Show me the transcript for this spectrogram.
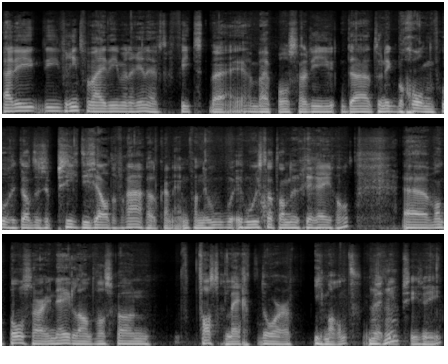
ja die, die vriend van mij die me erin heeft gefietst bij, bij Polestar, die, daar, toen ik begon, vroeg ik dat dus precies diezelfde vraag ook aan hem. Van hoe, hoe is dat dan nu geregeld? Eh, want Polestar in Nederland was gewoon vastgelegd door iemand. Ik weet niet precies wie.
